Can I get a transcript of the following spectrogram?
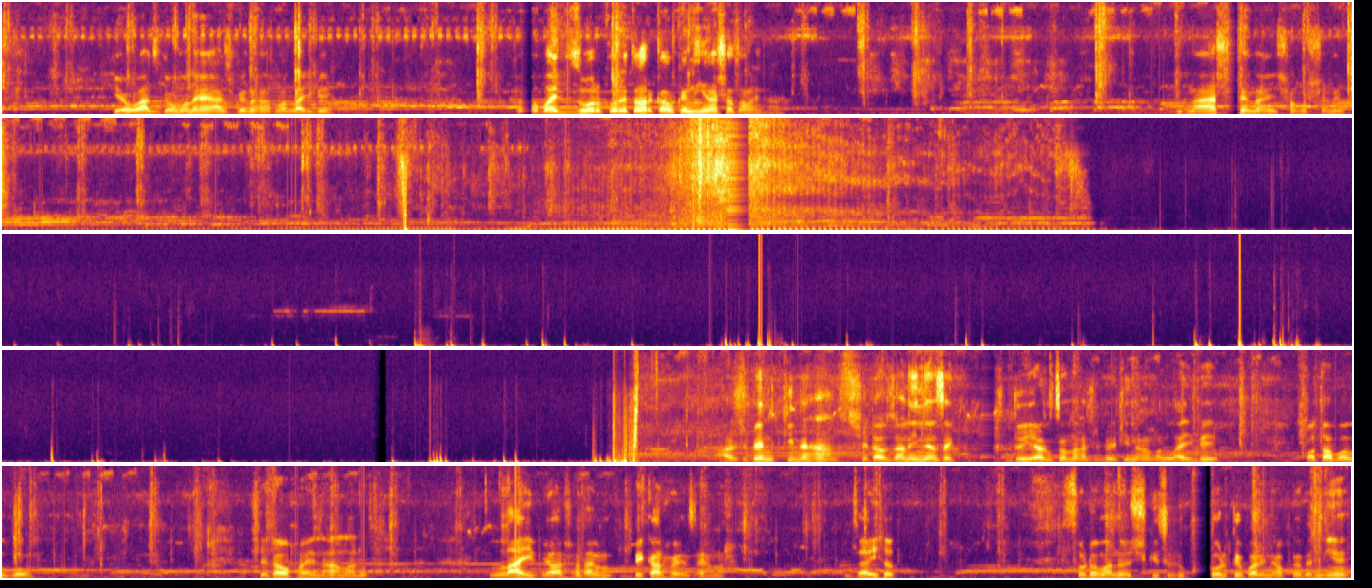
কেউ আজকেও মনে হয় আসবে না আমার লাইভে তো ভাই, জোর করে তো আর কাউকে নিয়ে আসা যাবে না। না আসছে না এই সমস্যা নেই। আসবেন কিনা সেটাও জানি না যে দুই একজন আসবে কিনা আমার লাইভে কথা বলব। সেটাও হয় না আমার। লাইভে আসাটা বেকার হয়ে যায় আমার। যাই হোক, ছোট মানুষ কিছু করতে পারি না আপনাদের নিয়ে,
